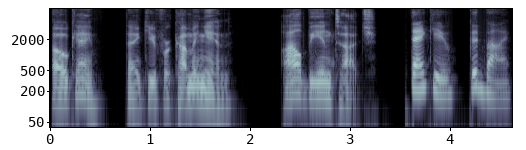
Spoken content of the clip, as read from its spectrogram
Okay, thank you for coming in. I'll be in touch. Thank you. Goodbye.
